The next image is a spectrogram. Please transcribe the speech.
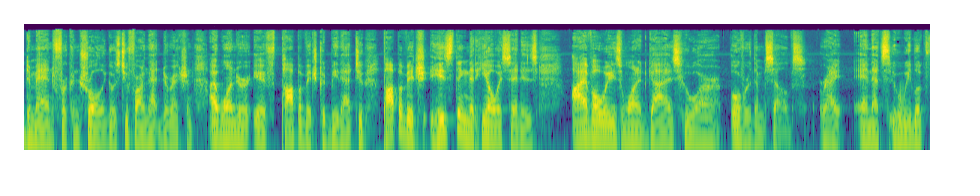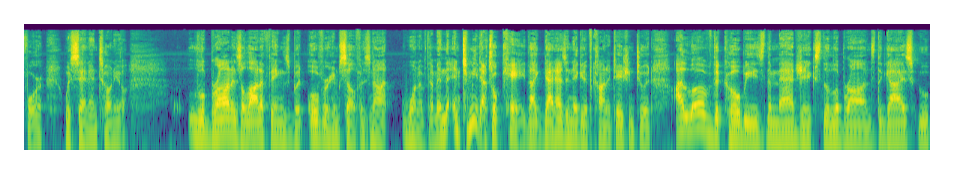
demand for control. It goes too far in that direction. I wonder if Popovich could be that too. Popovich, his thing that he always said is, I've always wanted guys who are over themselves, right? And that's who we look for with San Antonio. LeBron is a lot of things, but over himself is not one of them. And and to me, that's okay. Like that has a negative connotation to it. I love the Kobe's, the Magics, the LeBrons, the guys who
